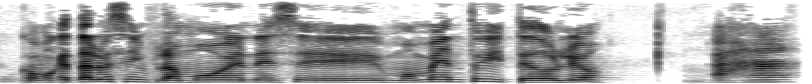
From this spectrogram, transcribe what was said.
jugar. Como que tal vez se inflamó en ese momento y te dolió. Ajá.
